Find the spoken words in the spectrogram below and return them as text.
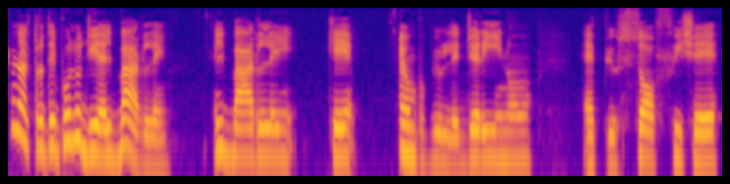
Un'altra tipologia è il barley. Il barley che è un po' più leggerino, è più soffice,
